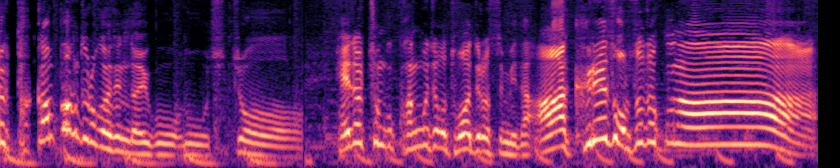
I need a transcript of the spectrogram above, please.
진짜 다 깜빵 들어가야 된다 이거 너 진짜 해적 천국 광고 제거 도와드렸습니다 아 그래서 없어졌구나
